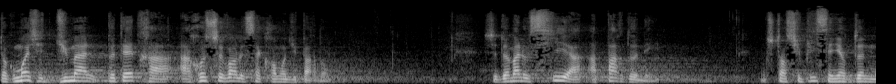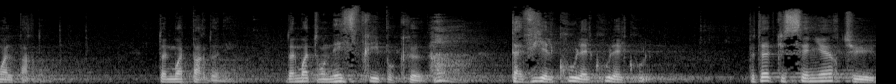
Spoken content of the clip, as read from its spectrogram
Donc moi, j'ai du mal peut-être à, recevoir le sacrement du pardon. J'ai du mal aussi à, pardonner. Je t'en supplie, Seigneur, donne-moi le pardon. Donne-moi de pardonner. Donne-moi ton esprit pour que oh, ta vie, elle coule, elle coule, elle coule. Peut-être que, Seigneur, tu,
